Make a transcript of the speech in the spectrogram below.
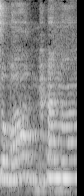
怎么办呢？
